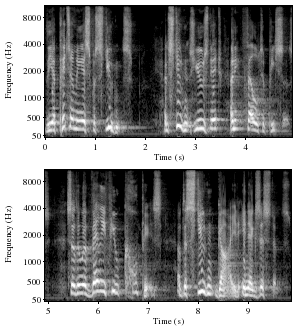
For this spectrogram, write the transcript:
The epitome is for students. And students used it and it fell to pieces. So there were very few copies of the student guide in existence.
